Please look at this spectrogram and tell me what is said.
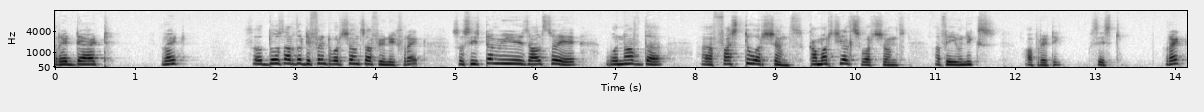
Red Hat, right? So those are the different versions of Unix, right? So system is also a one of the uh, first versions, commercial versions of a Unix operating system, right?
